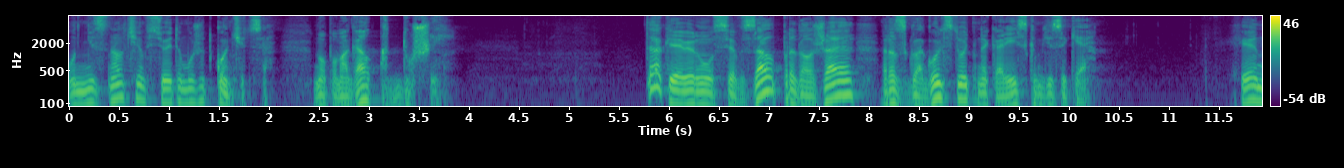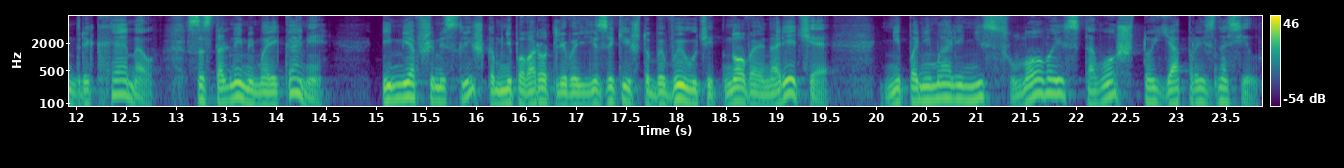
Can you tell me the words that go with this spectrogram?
Он не знал, чем все это может кончиться, но помогал от души. Так я вернулся в зал, продолжая разглагольствовать на корейском языке. Хендрик Хэмел с остальными моряками, имевшими слишком неповоротливые языки, чтобы выучить новое наречие, не понимали ни слова из того, что я произносил.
